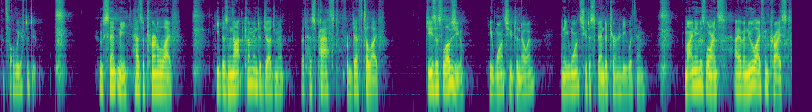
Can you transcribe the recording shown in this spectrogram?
that's all we have to do, who sent me has eternal life. He does not come into judgment, but has passed from death to life. Jesus loves you. He wants you to know him, and he wants you to spend eternity with him. My name is Laurens. I have a new life in Christ,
